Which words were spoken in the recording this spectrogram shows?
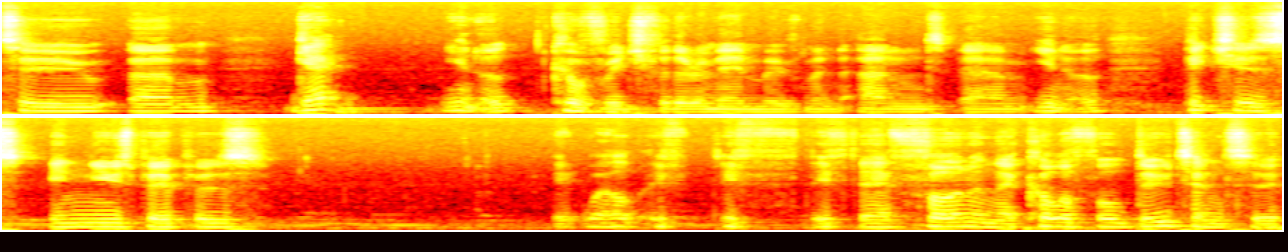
to um, get you know coverage for the Remain movement and um, you know pictures in newspapers. It, well, if if if they're fun and they're colourful, do tend to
